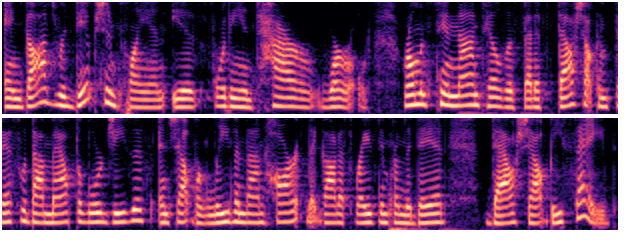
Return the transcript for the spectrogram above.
And God's redemption plan is for the entire world. Romans 10 9 tells us that if thou shalt confess with thy mouth the Lord Jesus and shalt believe in thine heart that God hath raised him from the dead, thou shalt be saved.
